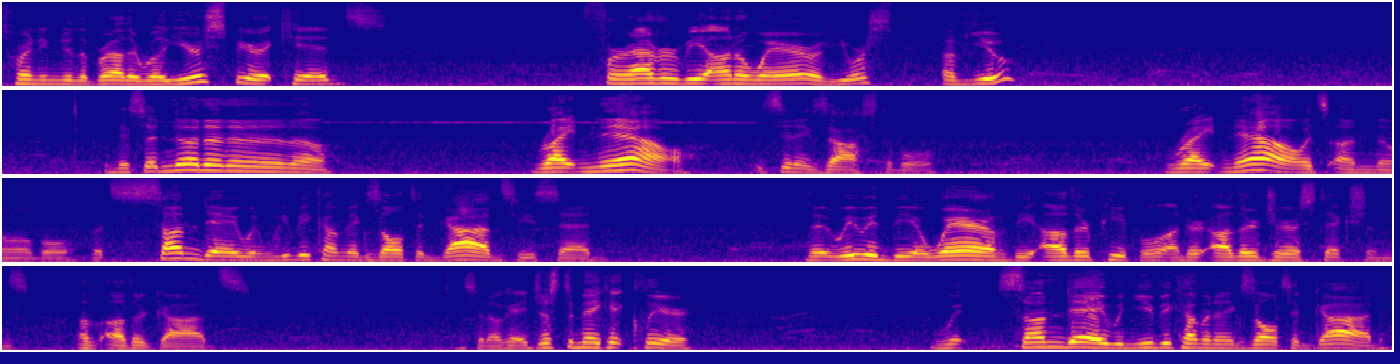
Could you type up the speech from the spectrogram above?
pointing to the brother, will your spirit kids forever be unaware of your of you? And they said, no, no, no, no, no. Right now, it's inexhaustible. Right now, it's unknowable. But someday, when we become exalted gods, he said, that we would be aware of the other people under other jurisdictions of other gods. I said, okay, just to make it clear, someday when you become an exalted God,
